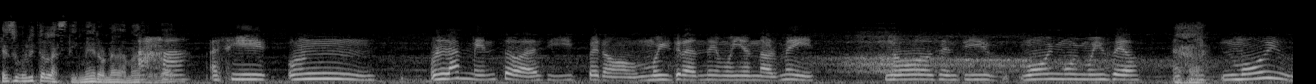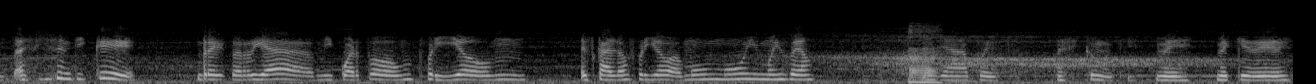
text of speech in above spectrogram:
Es un grito lastimero nada más, Ajá, ¿verdad? así un, un lamento así, pero muy grande, muy enorme y no sentí muy, muy, muy feo. Así, Ajá. muy, así sentí que recorría mi cuerpo un frío, un escalofrío muy, muy, muy feo. Ah, Y ya pues así como que me, me quedé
